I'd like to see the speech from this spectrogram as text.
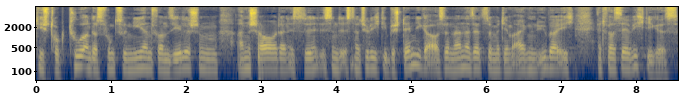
die Struktur und das Funktionieren von Seelischem anschaue, dann ist, ist, ist natürlich die beständige Auseinandersetzung mit dem eigenen Über-Ich etwas sehr Wichtiges.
